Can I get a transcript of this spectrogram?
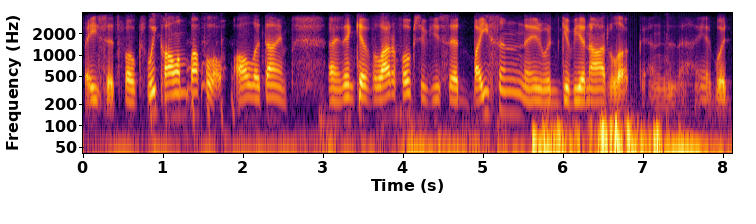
face it, folks, we call them buffalo all the time. I think if a lot of folks, if you said bison, they would give you an odd look, and it would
